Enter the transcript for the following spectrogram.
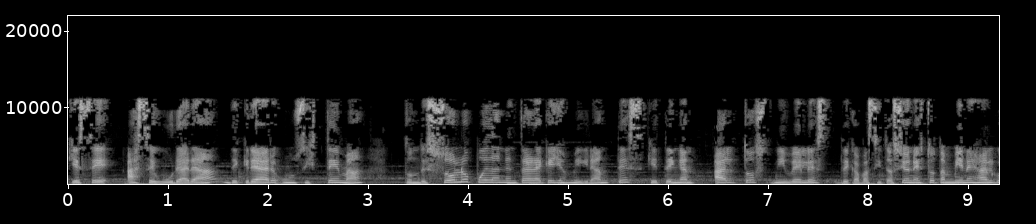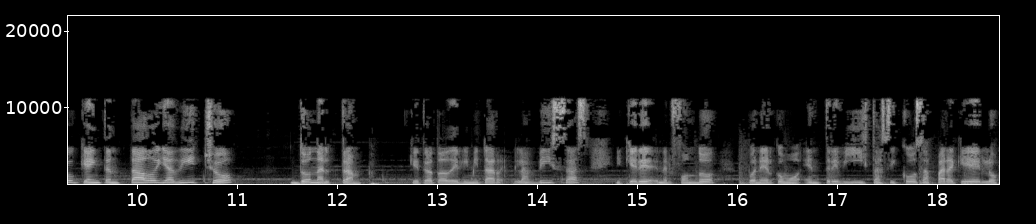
que se asegurará de crear un sistema donde solo puedan entrar aquellos migrantes que tengan altos niveles de capacitación. Esto también es algo que ha intentado y ha dicho Donald Trump, que trata de limitar las visas y quiere en el fondo poner como entrevistas y cosas para que los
